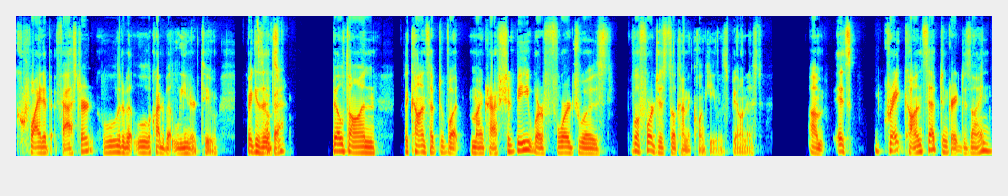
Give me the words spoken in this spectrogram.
quite a bit faster, a little bit, quite a bit leaner too, because it's okay. built on the concept of what Minecraft should be. Where Forge was, well, Forge is still kind of clunky. Let's be honest. Um, it's great concept and great design,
